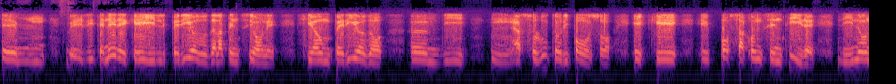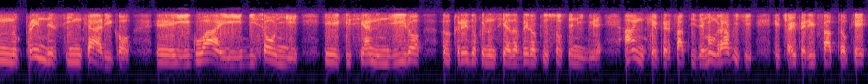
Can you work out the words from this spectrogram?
ehm, ritenere che il periodo della pensione sia un periodo ehm, di mh, mm, assoluto riposo e che eh, possa consentire di non prendersi in carico eh, i guai, i bisogni eh, che si hanno in giro, eh, credo che non sia davvero più sostenibile, anche per fatti demografici, e cioè per il fatto che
